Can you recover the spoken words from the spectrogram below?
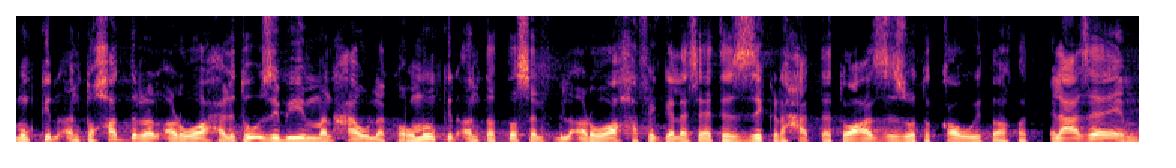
ممكن أن تحضر الأرواح لتؤذي بهم من حولك. وممكن أن تتصل بالأرواح في جلسات الذكر حتى تعزز وتقوي طاقتك. العزائم.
